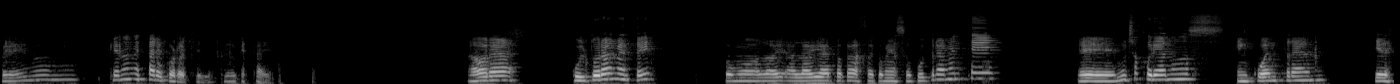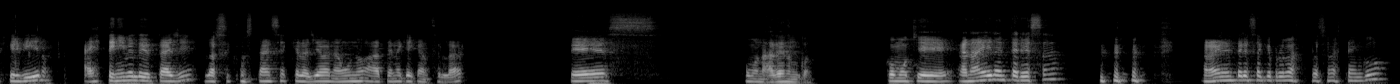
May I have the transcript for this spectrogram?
Creo que no es necesario corregirlo, creo que está bien. Ahora, culturalmente, como lo, había tocado hasta el comienzo, culturalmente eh, muchos coreanos encuentran que describir a este nivel de detalle, las circunstancias que lo llevan a uno a tener que cancelar, es como nada en un god. Como que a nadie le interesa, a nadie le interesa qué problemas personas tengo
